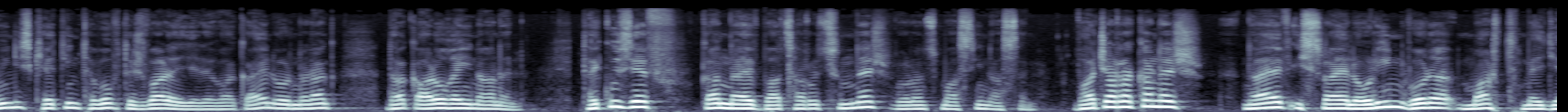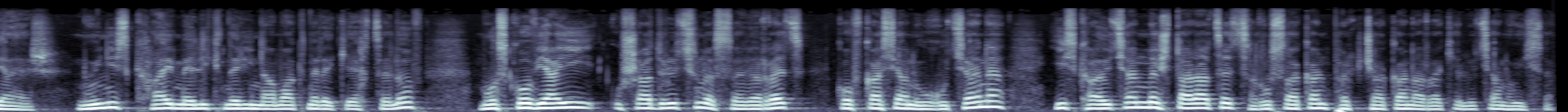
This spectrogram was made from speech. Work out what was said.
նույնիսկ հետին թվով դժվար է երևակայել, որ նրանք դա կարող էին անել։ Թեկուզ եւ Կան նաև բացառություններ, որոնց մասին ասեմ։ Վաճառական էր նաև Իսրայել օրին, որը մարդ մեդիա էր։ Նույնիսկ հայ մելիքների նամակները կեղծելով Մոսկովիայի ուշադրությունը սևեռեց Կովկասյան ուղությանը, իսկ հայության մեջ տարածեց ռուսական փրկչական առաքելության հույսը։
